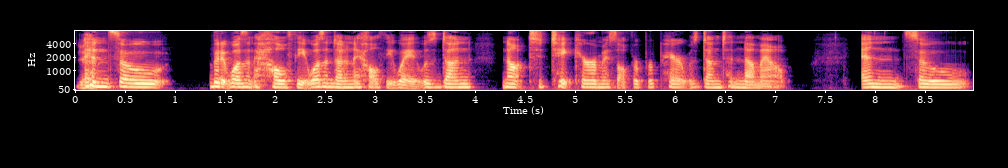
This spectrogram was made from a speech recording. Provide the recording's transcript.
yeah. And so, but it wasn't healthy. It wasn't done in a healthy way. It was done not to take care of myself or prepare. It was done to numb out. And so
